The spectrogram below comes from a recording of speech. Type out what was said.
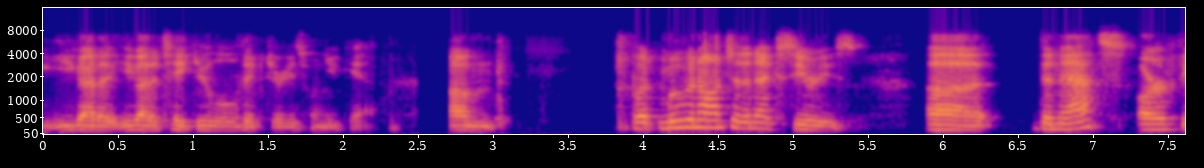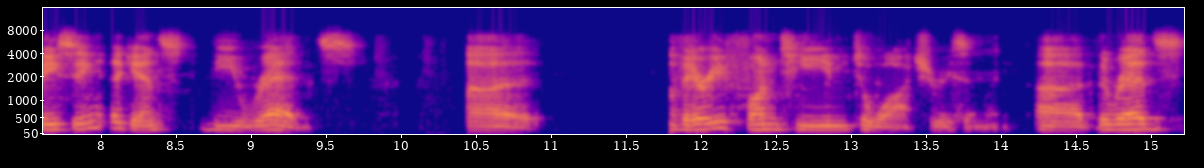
you gotta you gotta take your little victories when you can. Um, but moving on to the next series, uh, the Nats are facing against the Reds. Uh, a very fun team to watch recently. Uh, the Reds,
